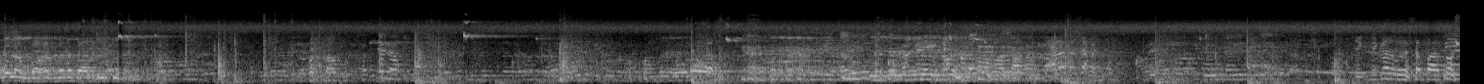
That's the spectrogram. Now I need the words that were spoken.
ko lang, bakit ba ko? Technical, sapatos.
